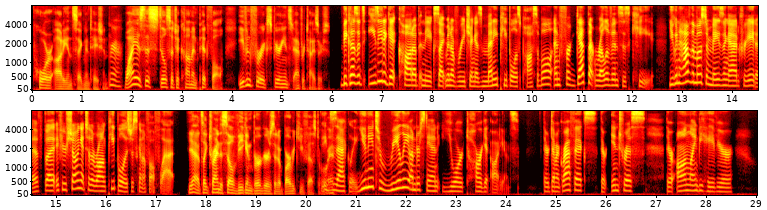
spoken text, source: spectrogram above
Poor audience segmentation. Yeah. Why is this still such a common pitfall, even for experienced advertisers? Because it's easy to get caught up in the excitement of reaching as many people as possible and forget that relevance is key. You can have the most amazing ad creative, but if you're showing it to the wrong people, it's just going to fall flat. Yeah, it's like trying to sell vegan burgers at a barbecue festival, right? Exactly. You need to really understand your target audience, their demographics, their interests, their online behavior.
